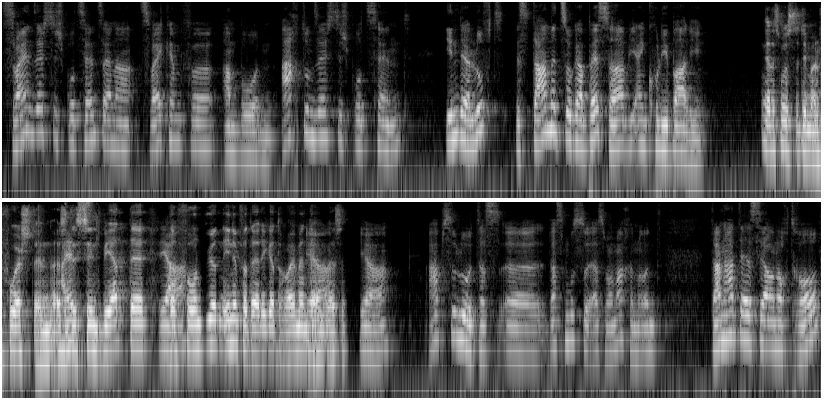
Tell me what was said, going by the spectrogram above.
62% seiner Zweikämpfe am Boden. 68% in der Luft ist damit sogar besser wie ein Kulibali. Ja, das musst du dir mal vorstellen. Also Als, das sind Werte, ja, davon würden Innenverteidiger träumen ja, teilweise. Ja, absolut. Das, äh, das musst du erstmal machen. Und dann hat er es ja auch noch drauf,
